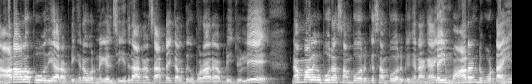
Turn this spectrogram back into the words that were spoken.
நாடாள போவது யார் அப்படிங்கிற ஒரு நிகழ்ச்சி. இதில் அண்ணன் சாட்டை கலந்துக்க போகிறாரு அப்படின்னு சொல்லி நம்மளுக்கு பூரா சம்பவம் இருக்குது சம்பவம் இருக்குங்கிறாங்க. மாடன்ட்டு போட்டாங்க.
